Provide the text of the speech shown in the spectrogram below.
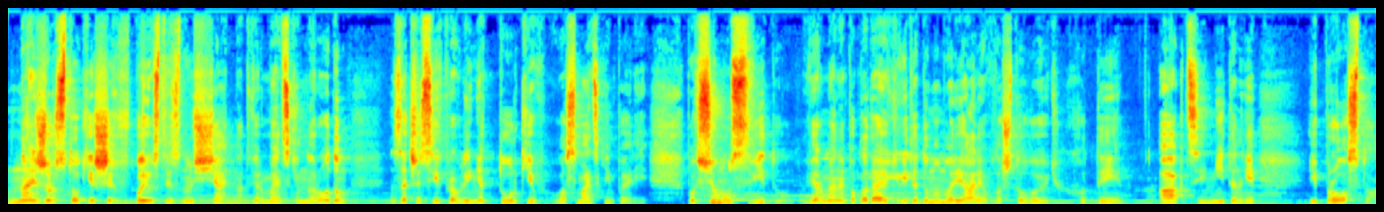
найжорстокіших вбивств і знущань над вірменським народом за часів правління турків в Османській імперії. По всьому світу вірмени покладають квіти до меморіалів, влаштовують ходи, акції, мітинги і просто,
